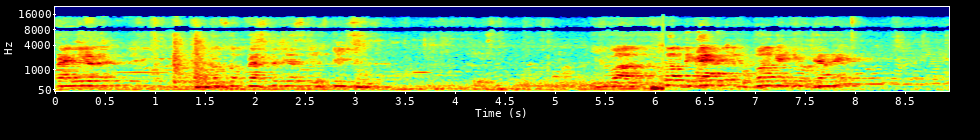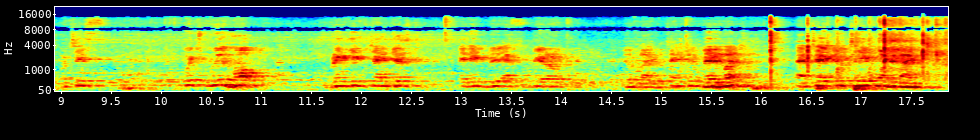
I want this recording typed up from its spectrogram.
premier and also prestigious institutions. You are you have begun a work and new journey, which is which will hope bringing changes in every aspect of your life. Thank you very much, and thank you team for the night.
